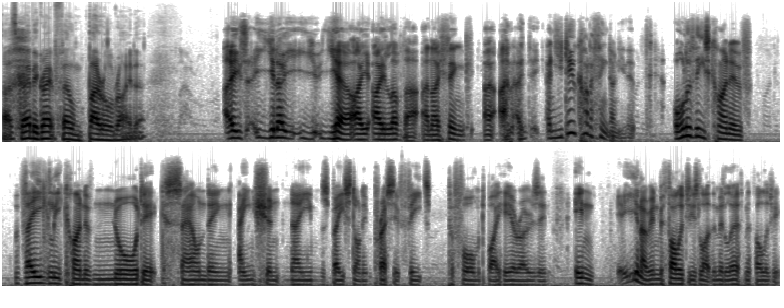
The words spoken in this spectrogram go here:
that's going to be a great film. Barrel Rider. I, you know, y yeah, I, I love that, and I think, uh, and- and you do kind of think, don't you, that all of these kind of vaguely kind of Nordic sounding ancient names based on impressive feats performed by heroes in in you know in mythologies like the Middle Earth mythology.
